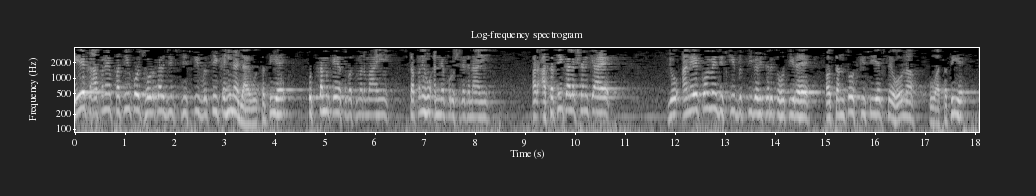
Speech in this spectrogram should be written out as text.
एक अपने पति को छोड़कर जिस, जिसकी वृत्ति कहीं ना जाए, वो सती है। उत्तम के मन माही, सपने हूँ अन्य पुरुष जगनाही और असती का लक्षण क्या है? जो अनेकों में जिसकी वृत्ति व्यभिचरित होती रहे और संतोष किसी एक से हो ना, वो असती है।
